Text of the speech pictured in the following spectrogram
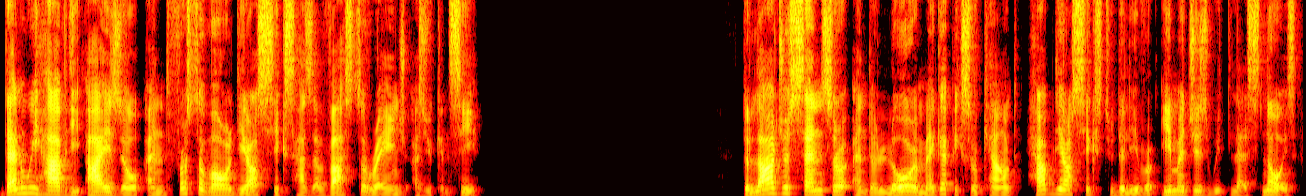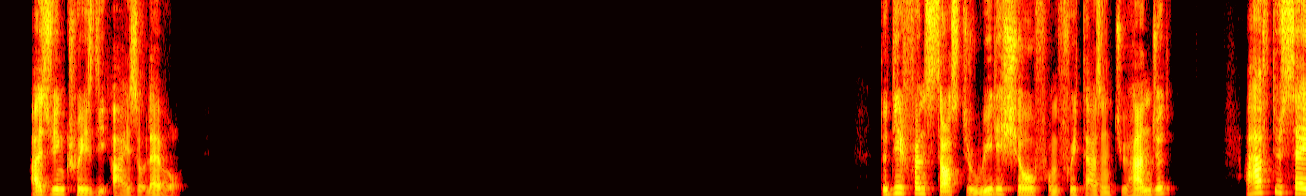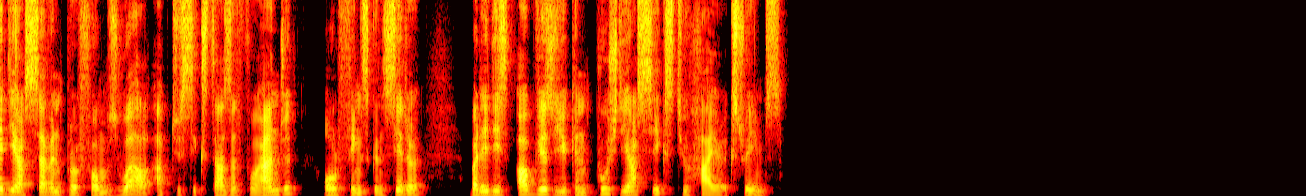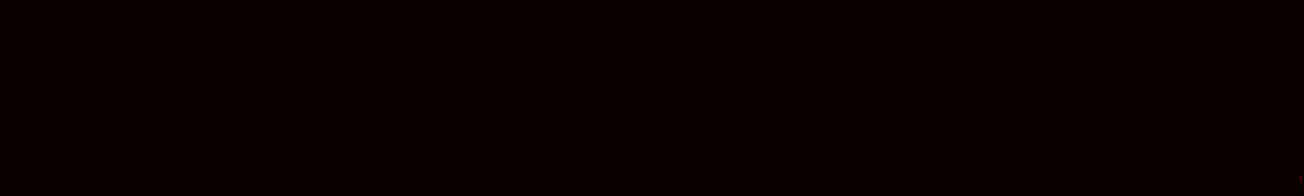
Then we have the ISO and first of all the R6 has a vaster range as you can see. The larger sensor and the lower megapixel count help the R6 to deliver images with less noise as you increase the ISO level. The difference starts to really show from 3200. I have to say the R7 performs well up to 6400 all things considered, but it is obvious you can push the R6 to higher extremes.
